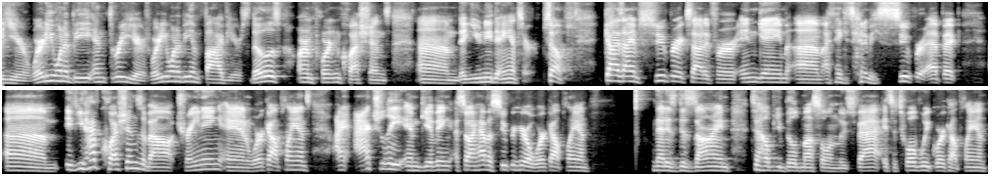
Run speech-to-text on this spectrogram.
year? Where do you want to be in three years? Where do you want to be in five years? Those are important questions um, that you need to answer. So, guys, I am super excited for Endgame. Um, I think it's going to be super epic. Um, if you have questions about training and workout plans, I actually am giving. So I have a superhero workout plan that is designed to help you build muscle and lose fat. It's a 12 week workout plan.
